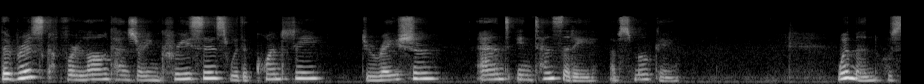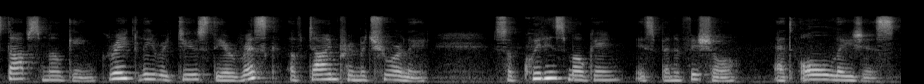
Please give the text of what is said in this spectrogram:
The risk for lung cancer increases with the quantity, duration, and intensity of smoking. Women who stop smoking greatly reduce their risk of dying prematurely, so quitting smoking is beneficial at all ages.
